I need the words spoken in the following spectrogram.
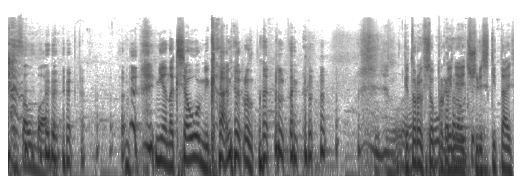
С. Не, на Xiaomi камеру, Ну, которая все У прогоняет через Китай.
